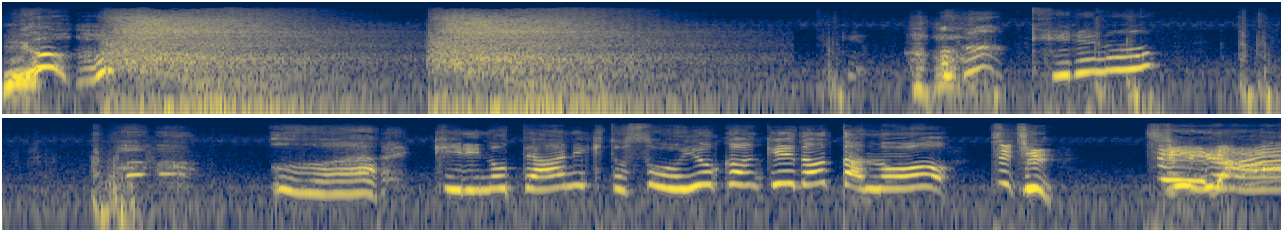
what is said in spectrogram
キリノうわキリノって兄貴とそういう関係だったの。ちち違う！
